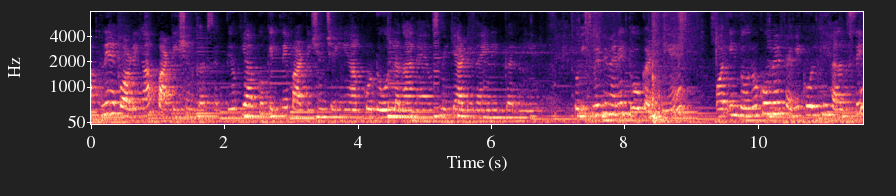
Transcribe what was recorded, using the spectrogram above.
अपने अकॉर्डिंग आप पार्टीशन कर सकते हो कि आपको कितने पार्टीशन चाहिए, आपको डोर लगाना है, उसमें क्या डिज़ाइनिंग करनी है। तो इसमें भी मैंने दो कट दिए हैं और इन दोनों को मैं फेविकोल की हेल्प से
